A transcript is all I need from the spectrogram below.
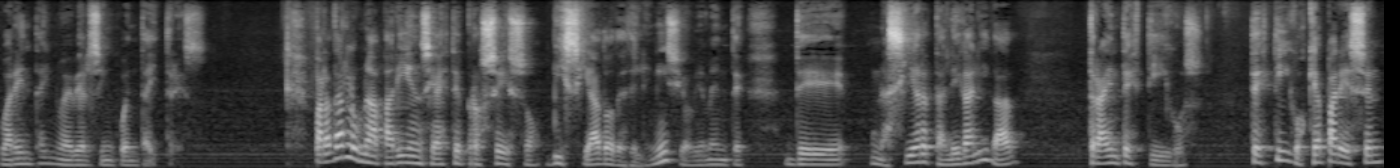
49 al 53. Para darle una apariencia a este proceso, viciado desde el inicio, obviamente, de una cierta legalidad, traen testigos. Testigos que aparecen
